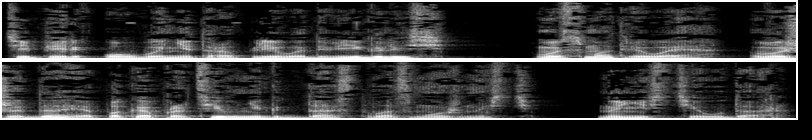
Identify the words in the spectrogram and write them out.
Теперь оба неторопливо двигались, высматривая, выжидая, пока противник даст возможность нанести удар.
